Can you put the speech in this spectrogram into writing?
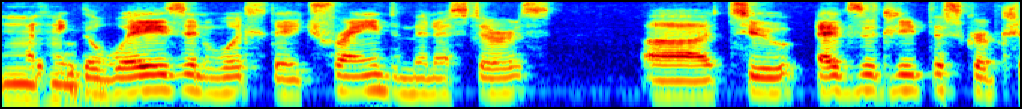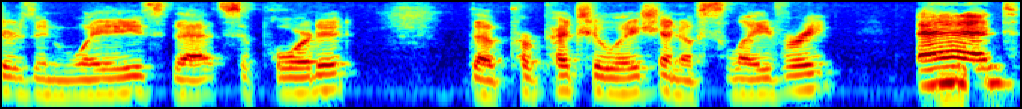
Mm-hmm. I think mm-hmm. the ways in which they trained ministers uh, to exegete the scriptures in ways that supported the perpetuation of slavery mm-hmm. and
